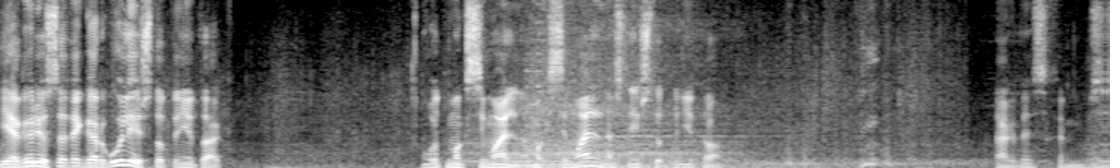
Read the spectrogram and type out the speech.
Я говорю, с этой горгулей что-то не так. Вот максимально, максимально с ней что-то не то. Так, дай сохранимся.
